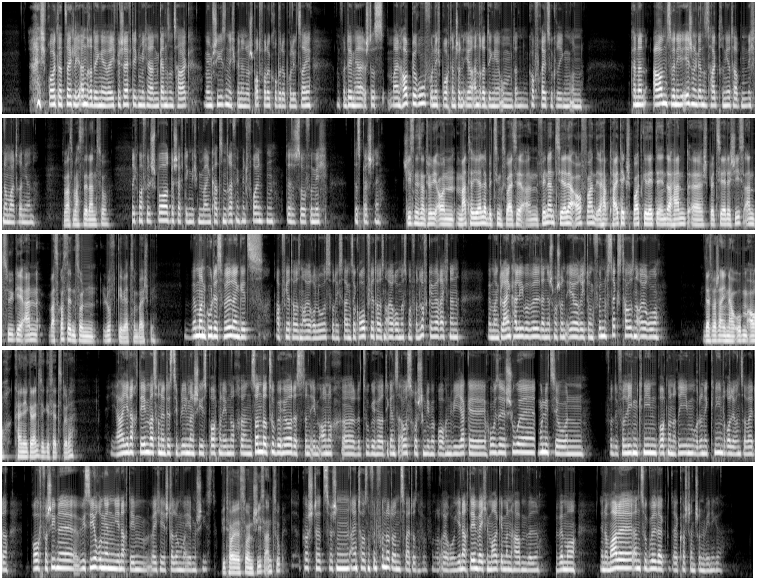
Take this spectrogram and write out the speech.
Ich brauche tatsächlich andere Dinge, weil ich beschäftige mich ja den ganzen Tag mit dem Schießen. Ich bin in der Sportfördergruppe der Polizei und von dem her ist das mein Hauptberuf und ich brauche dann schon eher andere Dinge, um dann den Kopf frei zu kriegen und kann dann abends, wenn ich eh schon den ganzen Tag trainiert habe, nicht nochmal trainieren. Was machst du dann so? Ich mache viel Sport, beschäftige mich mit meinen Katzen, treffe mich mit Freunden. Das ist so für mich das Beste. Schießen ist natürlich auch ein materieller bzw. ein finanzieller Aufwand. Ihr habt Hightech-Sportgeräte in der Hand, äh, spezielle Schießanzüge an. Was kostet denn so ein Luftgewehr zum Beispiel? Wenn man Gutes will, dann geht es ab 4000 Euro los, würde ich sagen. So grob 4000 Euro muss man für ein Luftgewehr rechnen. Wenn man Kleinkaliber will, dann ist man schon eher Richtung 5.000, 6.000 Euro. Da ist wahrscheinlich nach oben auch keine Grenze gesetzt, oder? Ja, je nachdem, was für eine Disziplin man schießt, braucht man eben noch ein Sonderzubehör, das dann eben auch noch äh, dazu gehört. Die ganze Ausrüstung, die wir brauchen, wie Jacke, Hose, Schuhe, Munition. Für, für liegend Knien braucht man einen Riemen oder eine Knienrolle und so weiter. Braucht verschiedene Visierungen, je nachdem, welche Stellung man eben schießt. Wie teuer ist so ein Schießanzug? Der kostet zwischen 1500 und 2500 Euro, je nachdem, welche Marke man haben will. Wenn man eine normale Anzug will, der, der kostet dann schon weniger.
